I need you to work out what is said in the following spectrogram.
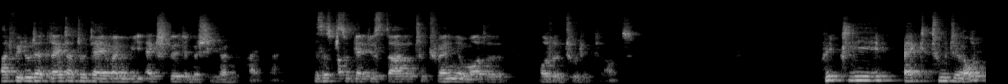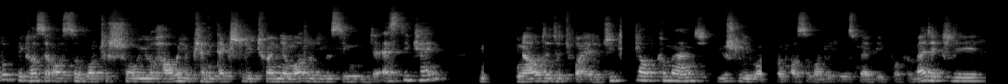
but we do that later today when we actually build a machine learning pipeline. This is to get you started to train your model, model to the cloud quickly back to the notebook because I also want to show you how you can actually train your model using the SDK. We now did it via the gcloud command. Usually what we also want to do is maybe programmatically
